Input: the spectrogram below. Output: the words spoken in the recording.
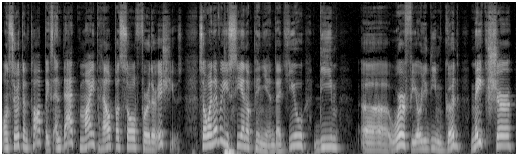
on certain topics, and that might help us solve further issues. So, whenever you see an opinion that you deem uh, worthy or you deem good, make sure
